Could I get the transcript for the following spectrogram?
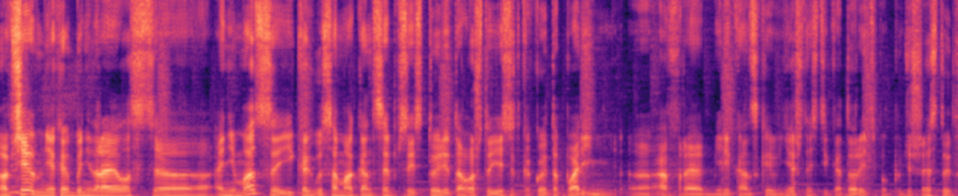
Вообще, мне как бы не нравилась э, анимация и как бы сама концепция истории того, что есть вот какой-то парень э, афроамериканской внешности, который типа путешествует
